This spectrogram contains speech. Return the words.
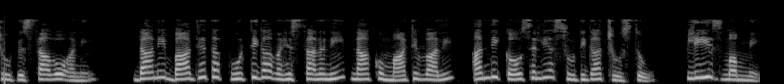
చూపిస్తావో అని. దాని బాధ్యత పూర్తిగా వహిస్తానని నాకు మాటివ్వాలి అంది కౌసల్య సూటిగా చూస్తూ. ప్లీజ్ మమ్మీ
